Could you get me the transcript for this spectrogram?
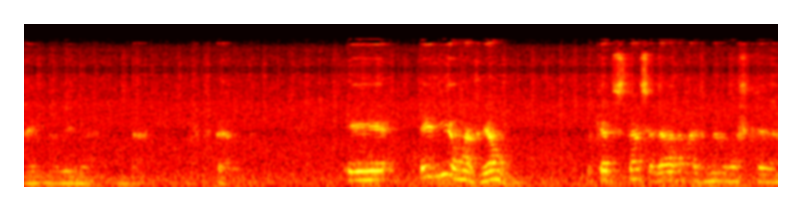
na ilha da E teria um avião, porque a distância dela era mais ou menos, acho que é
